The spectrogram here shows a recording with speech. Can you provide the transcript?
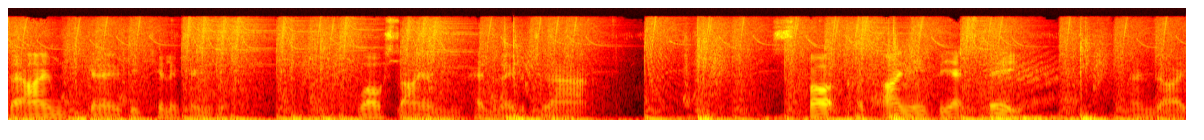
So I'm going to be killing things whilst I am heading over to that spot because I need the XP and I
